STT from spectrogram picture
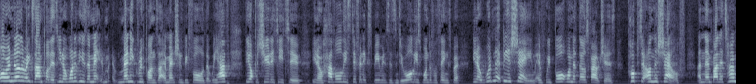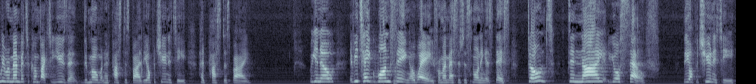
or another example is, you know, one of these many Groupons that I mentioned before that we have the opportunity to, you know, have all these different experiences and do all these wonderful things. But, you know, wouldn't it be a shame if we bought one of those vouchers, popped it on the shelf, and then by the time we remember to come back to use it, the moment had passed us by, the opportunity had passed us by. Well, you know, if you take one thing away from my message this morning, it's this don't deny yourself the opportunity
